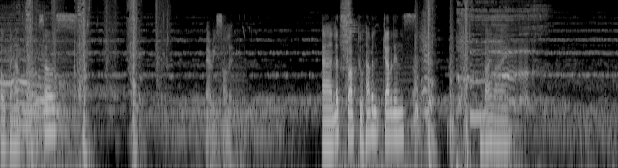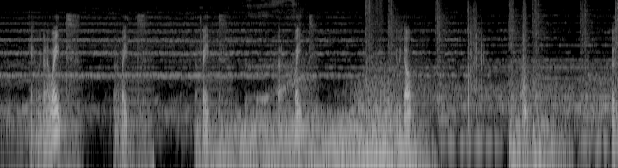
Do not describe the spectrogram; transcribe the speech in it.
Open up for ourselves. Very solid. And let's swap to javelins. Bye bye. Okay, we're gonna wait. We're Gonna wait. Gonna wait. Good.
